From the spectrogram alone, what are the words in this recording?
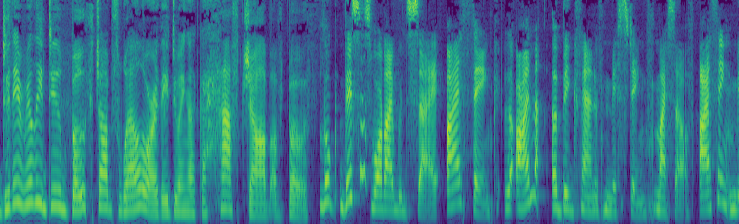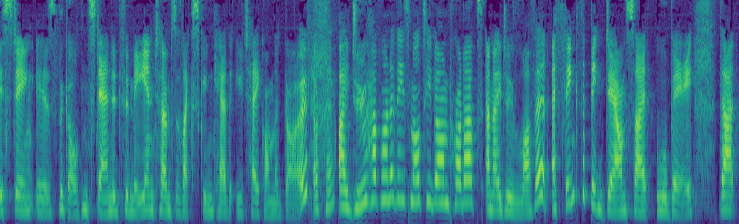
do they really do both jobs well or are they doing like a half job of both? Look, this is what I would say. I think I'm a big fan of misting myself. I think misting is the golden standard for me in terms of like skincare that you take on the go. Okay. I do have one of these multi balm products and I do love it. I think the big downside will be that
